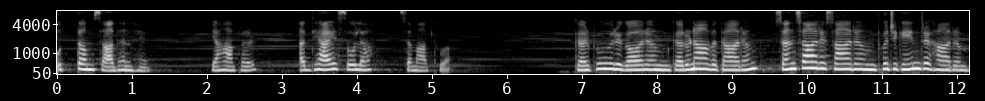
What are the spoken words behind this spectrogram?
उत्तम साधन है। यहाँ पर अध्याय सोलह समाप्त हुआ। कर्पूर गौरम करुणावतारम संसार सारम भुजगेंद्रहारम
